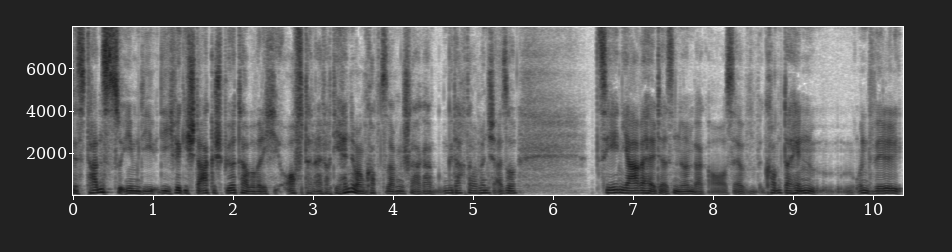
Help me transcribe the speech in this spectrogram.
Distanz zu ihm, die, die ich wirklich stark gespürt habe, weil ich oft dann einfach die Hände beim Kopf zusammengeschlagen habe und gedacht habe, Mensch, also zehn Jahre hält er es in Nürnberg aus. Er kommt dahin und will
